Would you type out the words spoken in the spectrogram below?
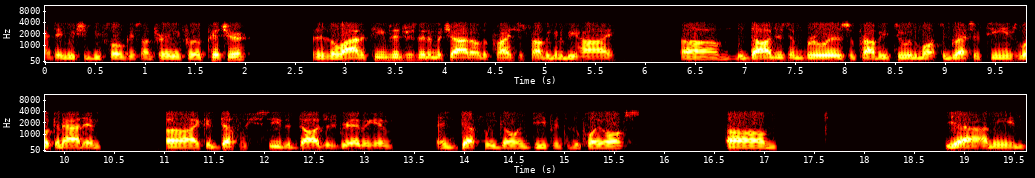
I think we should be focused on trading for a pitcher. There's a lot of teams interested in Machado. The price is probably going to be high. Um, the Dodgers and Brewers are probably two of the most aggressive teams looking at him. Uh, I could definitely see the Dodgers grabbing him and definitely going deep into the playoffs. Um, yeah, I mean,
